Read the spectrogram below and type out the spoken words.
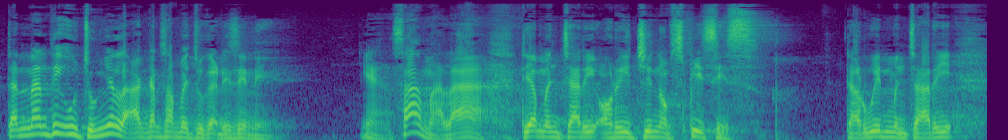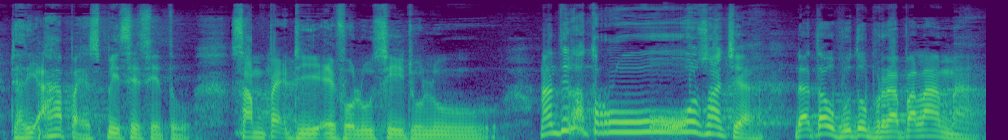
Dan nanti ujungnya lah akan sampai juga di sini. Ya, sama lah. Dia mencari origin of species. Darwin mencari dari apa ya spesies itu sampai di evolusi dulu. Nantilah terus saja, tidak tahu butuh berapa lama.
